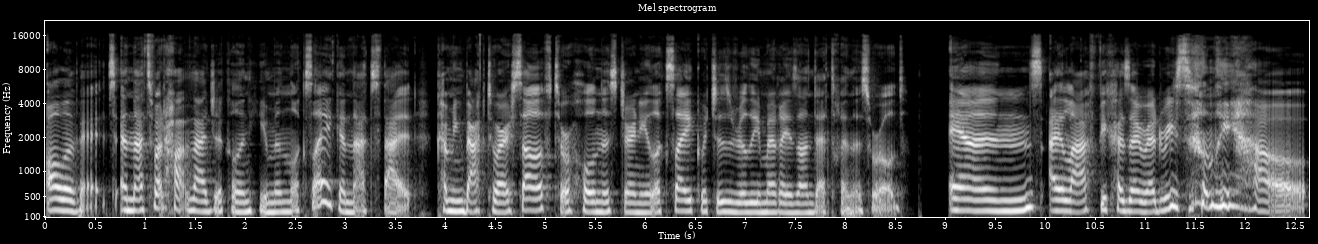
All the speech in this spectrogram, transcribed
all of it. And that's what hot, magical, and human looks like. And that's that coming back to ourself, to our wholeness journey looks like, which is really my raison d'etre in this world. And I laugh because I read recently how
